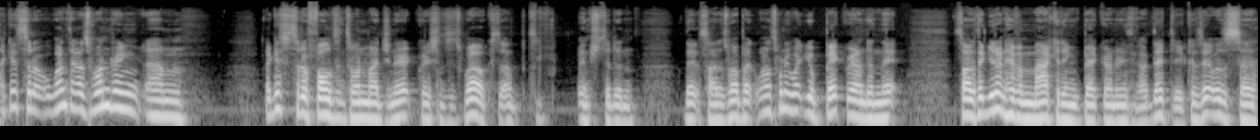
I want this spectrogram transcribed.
I guess sort of one thing I was wondering. Um, I guess it sort of folds into one of my generic questions as well because I'm sort of interested in that side as well. But I was wondering what your background in that side. I think you don't have a marketing background or anything like that, do you? Because that was uh,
